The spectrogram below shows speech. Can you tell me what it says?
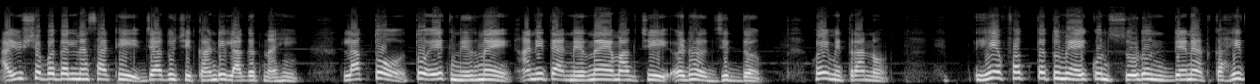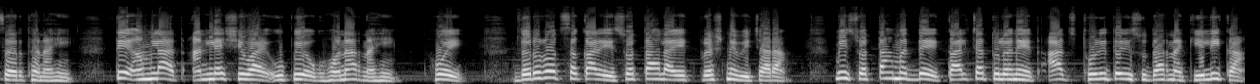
आयुष्य बदलण्यासाठी जादूची कांडी लागत नाही. लागतो तो एक निर्णय आणि त्या निर्णयामागची अढळ जिद्द. होय मित्रांनो हे फक्त तुम्ही ऐकून सोडून देण्यात काहीच अर्थ नाही. ते अंमलात आणल्याशिवाय उपयोग होणार नाही. होय दररोज सकाळी स्वतःला एक प्रश्न विचारा. मी स्वतःमध्ये कालच्या तुलनेत आज थोडी तरी सुधारणा केली का?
